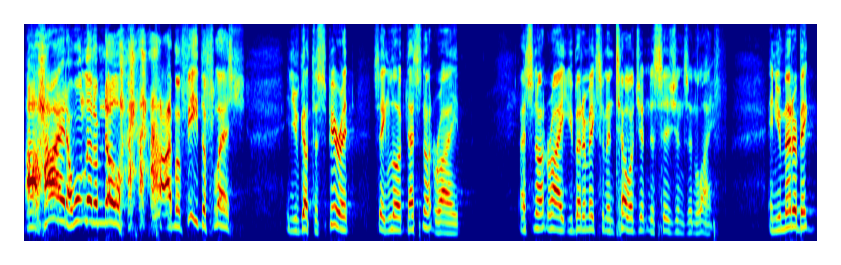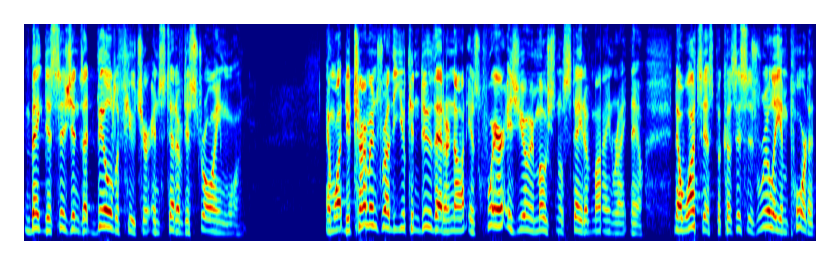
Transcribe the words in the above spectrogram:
I'll hide. I won't let them know. I'm going to feed the flesh. And you've got the spirit saying, Look, that's not right. That's not right. You better make some intelligent decisions in life. And you better make, make decisions that build a future instead of destroying one. And what determines whether you can do that or not is where is your emotional state of mind right now. Now, watch this because this is really important.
